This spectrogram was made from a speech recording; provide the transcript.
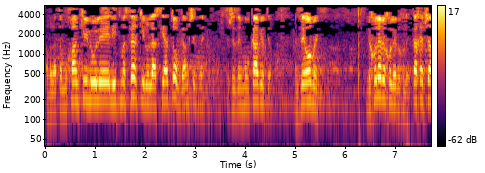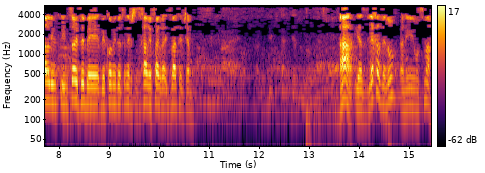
אבל אתה מוכן כאילו להתמסר כאילו לעשייה טוב, גם שזה, שזה מורכב יותר. אז זה אומץ, וכולי וכולי וכולי. ככה אפשר למצוא את זה בכל מידות הנפש. סליחה, רפאל, הצבעתם שם. אה, אז לך על זה, נו, אני מוסמך.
